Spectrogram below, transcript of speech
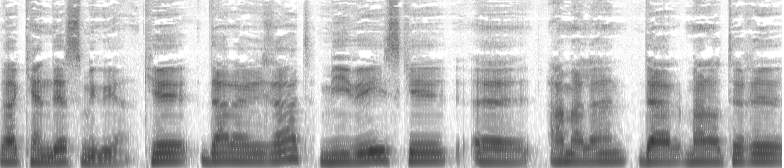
و کندس می‌گویند که در حقیقت میوه است که عملا در مناطق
